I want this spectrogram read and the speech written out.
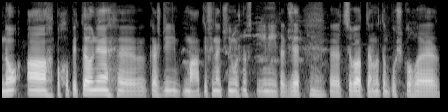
No a pochopitelně eh, každý má ty finanční možnosti jiný, takže Hmm. třeba tenhle ten puškohled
